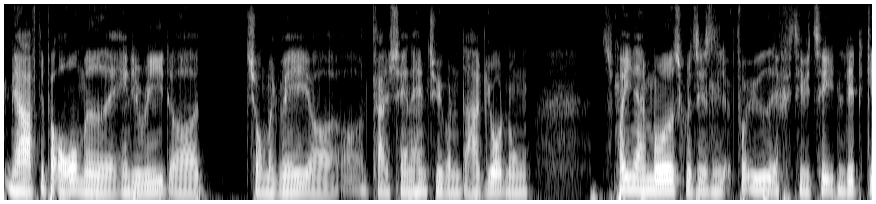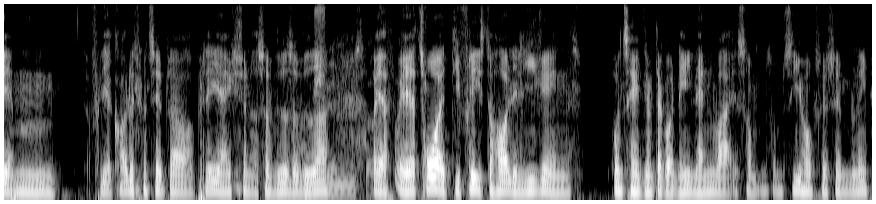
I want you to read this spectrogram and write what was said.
vi har haft et par år med Andy Reid og Sean McVay og, og Kyle Shanahan-typerne, der har gjort nogle, så på en eller anden måde skulle til sådan, forøget effektiviteten lidt gennem flere college-koncepter og play-action og så videre, så videre. Og jeg, og jeg tror, at de fleste hold i ligaen, undtagen dem, der går den helt anden vej, som, som Seahawks for eksempel, ikke?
